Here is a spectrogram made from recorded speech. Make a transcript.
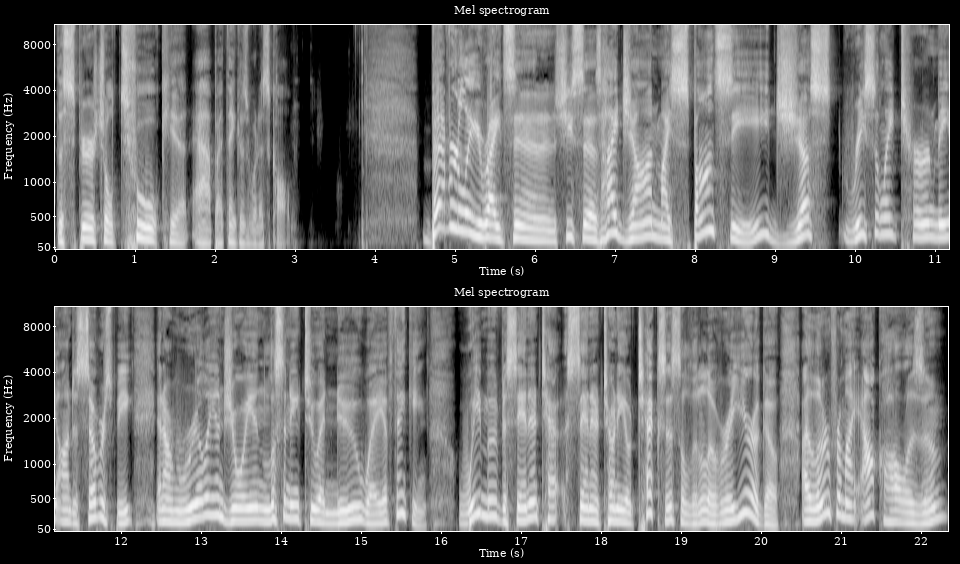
The Spiritual Toolkit app, I think, is what it's called. Beverly writes in and she says, Hi, John. My sponsee just recently turned me onto SoberSpeak, and I'm really enjoying listening to a new way of thinking. We moved to San, San Antonio, Texas a little over a year ago. I learned from my alcoholism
